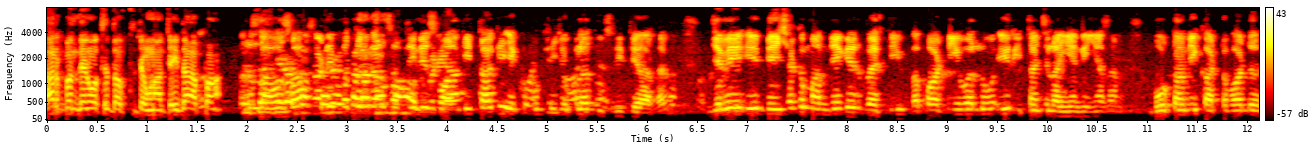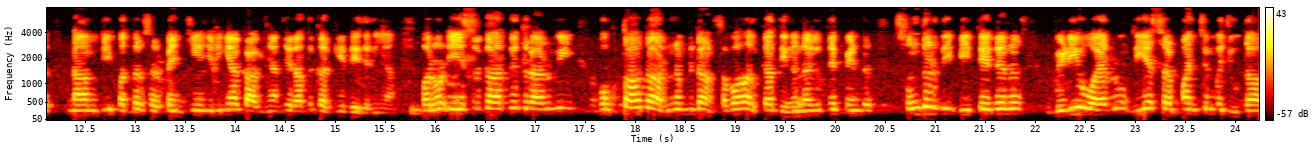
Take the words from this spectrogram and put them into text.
ਹਰ ਬੰਦੇ ਨੂੰ ਉੱਥੇ ਦਫ਼ਤਰ 'ਚ ਆਉਣਾ ਚਾਹੀਦਾ ਆਪਾਂ। ਰੰਦਾਵਾ ਸਾਹਿਬ ਸਾਡੇ ਪੱਤਰਕਾਰ ਸਾਥੀ ਨੇ ਸਵਾਲ ਕੀਤਾ ਕਿ ਇੱਕ ਮੁੱਠੀ ਚੁੱਕ ਲਾ ਦੂਸਰੀ ਤਿਆਰ ਹੈ। ਜਿਵੇਂ ਇਹ ਬੇਸ਼ੱਕ ਮੰਨਦੇ ਆ ਕਿ ਰਵਾਇਤੀ ਪਾਰਟੀਆਂ ਵੱਲੋਂ ਇਹ ਰੀਤਾਂ ਚਲਾਈਆਂ ਗਈਆਂ ਸਨ। ਵੋਟਾਂ ਦੀ ਕੱਟ ਵੱਢ ਨਾਮ ਦੀ ਪੱਤਰ ਸਰਪੰਚੀਆਂ ਜਿਹੜੀਆਂ ਕਾਗਜ਼ਾਂ 'ਤੇ ਰੱਦ ਕਰਕੇ ਦੇ ਦੇਣੀਆਂ। ਪਰ ਹੁਣ ਇਸ ਸਰਕਾਰ ਦੇ ਦੌਰਾਨ ਵੀ ਪੁਖਤਾ ਉਦਾਹਰਨ ਵਿਧਾਨ ਸਭਾ ਹਲਕਾ ਦੀਨਾਨਗਰ ਦੇ ਪਿੰਡ ਸੁੰਦਰ ਦੀ ਬੀਤੇ ਦਿਨ ਵੀਡੀਓ ਵਾਇਰਲ ਹੁੰਦੀ ਹੈ ਸਰਪੰਚ ਮੌਜੂਦਾ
